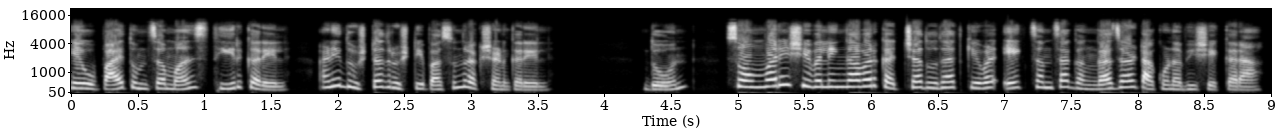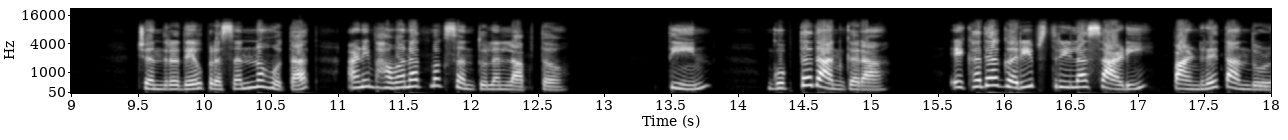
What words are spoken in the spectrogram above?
हे उपाय तुमचं मन स्थिर करेल आणि दुष्टदृष्टीपासून रक्षण करेल. दोन सोमवारी शिवलिंगावर कच्च्या दुधात केवळ एक चमचा गंगाजळ टाकून अभिषेक करा. चंद्रदेव प्रसन्न होतात आणि भावनात्मक संतुलन लाभतं. तीन गुप्तदान करा. एखाद्या गरीब स्त्रीला साडी पांढरे तांदूळ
